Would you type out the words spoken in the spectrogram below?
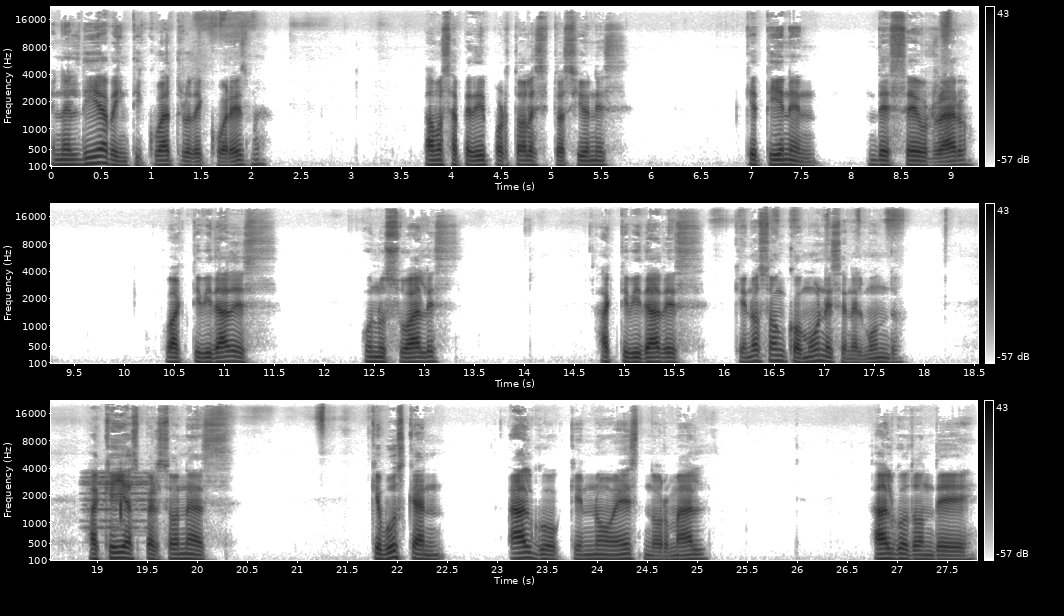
En el día 24 de Cuaresma vamos a pedir por todas las situaciones que tienen deseo raro o actividades inusuales, actividades que no son comunes en el mundo, aquellas personas que buscan algo que no es normal, algo donde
